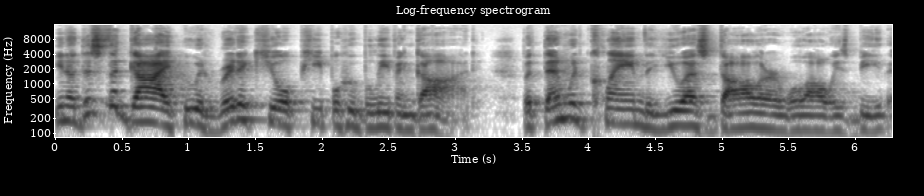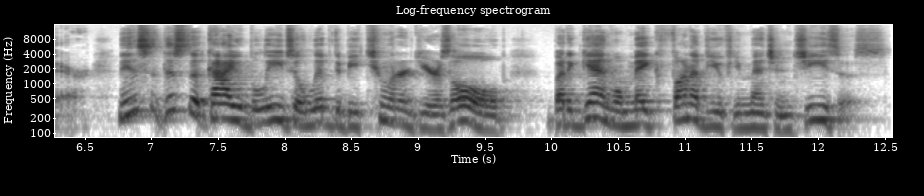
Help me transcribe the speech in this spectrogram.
you know, this is a guy who would ridicule people who believe in God, but then would claim the US dollar will always be there. I mean, this, is, this is a guy who believes he'll live to be 200 years old, but again, will make fun of you if you mention Jesus.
